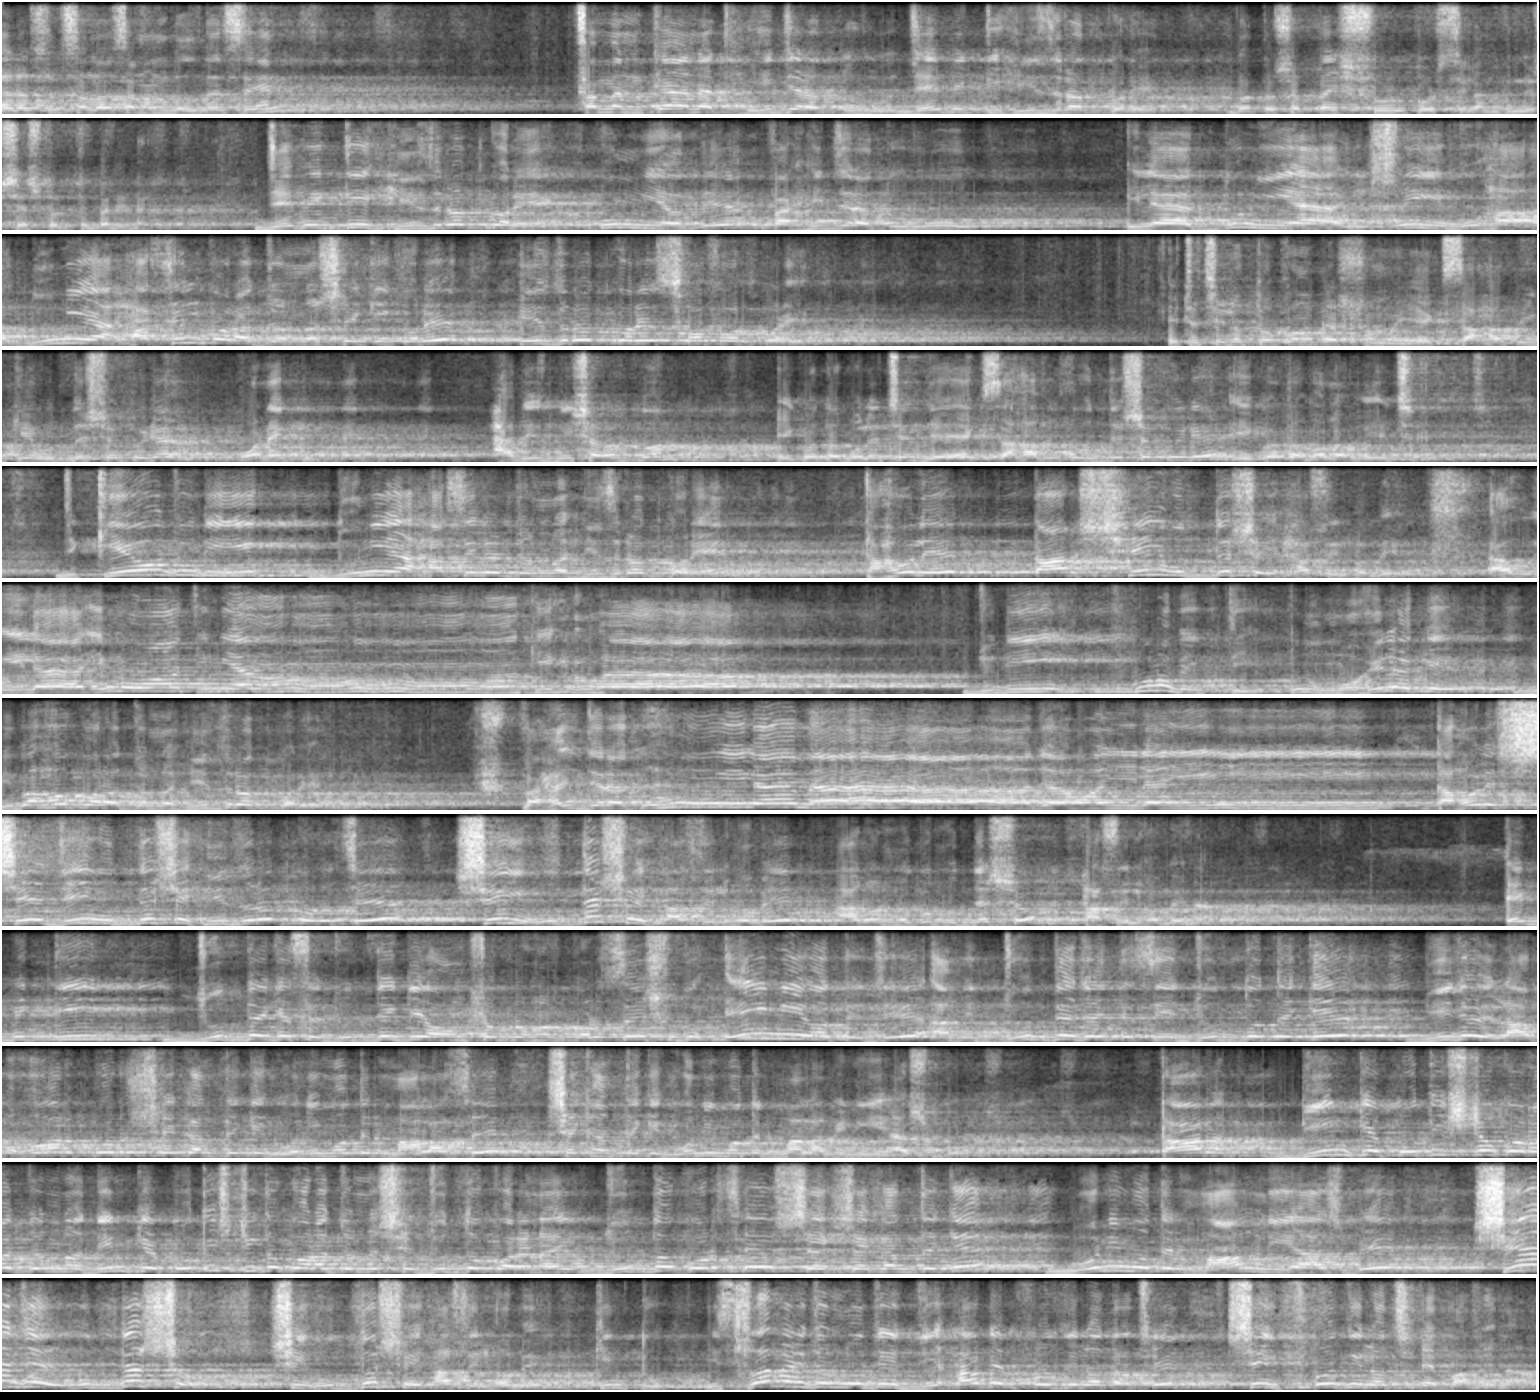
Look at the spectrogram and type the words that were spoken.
আল্লাহ রসুল সাল্লাহ সাল্লাম বলতেছেন, ফামান কানাত হিজরাতুহু যে ব্যক্তি হিজরত করে, গত সপ্তাহে শুরু করছিলাম, কিন্তু শেষ করতে পারি না যে ব্যক্তি হিজরত করে, কোন নিয়তে? ফা হিজরাতুহু ইলা দুনিয়া ইসিবুহা দুনিয়া হাসিল করার জন্য সে কি করে? হিজরত করে, সফর করে। এটা ছিল তখনকার সময়। এক সাহাবিকে উদ্দেশ্য করে অনেক হাদিস বিশারদগণ এই কথা বলেছেন যে এক সাহাবিকে উদ্দেশ্য করে এই কথা বলা হয়েছে যে কেউ যদি দুনিয়া হাসিলের জন্য হিজরত করে তাহলে তার সেই উদ্দেশ্যই হাসিল হবে আউ ইলা ইমরাতিন ইয়ানকিহুহা যদি কোনো ব্যক্তি কোনো মহিলাকে বিবাহ করার জন্য হিজরত করে فهجرته إلى ما هاجر إليه তাহলে সে যেই উদ্দেশ্যে হিজরত করেছে, সেই উদ্দেশ্যই হাসিল হবে আর অন্য কোনো উদ্দেশ্য হাসিল হবে না এক ব্যক্তি যুদ্ধে গেছে, যুদ্ধে গিয়ে অংশগ্রহণ করছে, শুধু এই নিয়তে যে আমি যুদ্ধে যাইতেছি, যুদ্ধ থেকে বিজয় লাভ হওয়ার পর সেখান থেকে গনিমতের মাল আছে, সেখান থেকে গনিমতের মাল আমি নিয়ে আসব। তার দিনকে প্রতিষ্ঠিত করার জন্য, দিনকে প্রতিষ্ঠিত করার জন্য সে যুদ্ধ করে নাই যুদ্ধ করছে সে সেখান থেকে গনিমতের মাল নিয়ে আসবে, সে যে উদ্দেশ্য, সেই উদ্দেশ্যই হাসিল হবে। কিন্তু ইসলামের জন্য যে জিহাদের ফজিলত আছে, সেই ফজিলত সে পাবে না।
